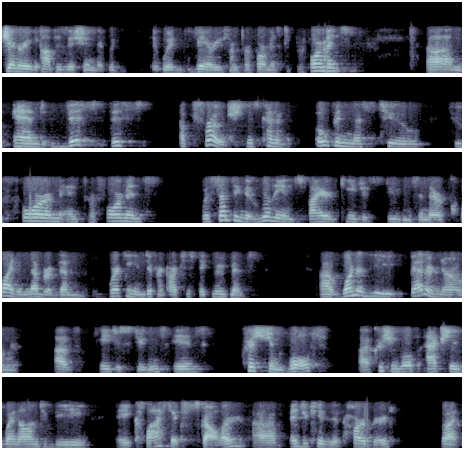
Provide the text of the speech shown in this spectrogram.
generate a composition that would that would vary from performance to performance. Um, and this this approach, this kind of openness to to form and performance was something that really inspired Cage's students, and there are quite a number of them working in different artistic movements. Uh, one of the better known of Cage's students is Christian Wolff. Uh, Christian Wolff actually went on to be a classics scholar, uh, educated at Harvard, but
